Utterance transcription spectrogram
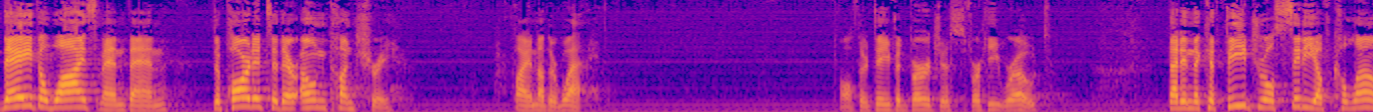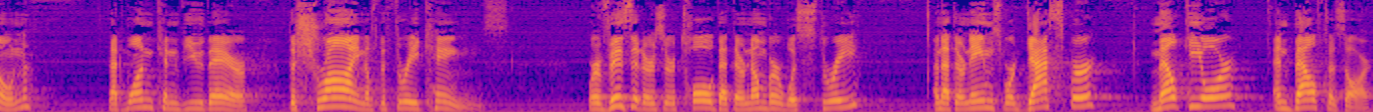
they, the wise men, then departed to their own country by another way. Author David Burgess, for he wrote that in the cathedral city of Cologne, that one can view there the shrine of the three kings, where visitors are told that their number was three and that their names were Gaspar, Melchior, and Balthazar,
